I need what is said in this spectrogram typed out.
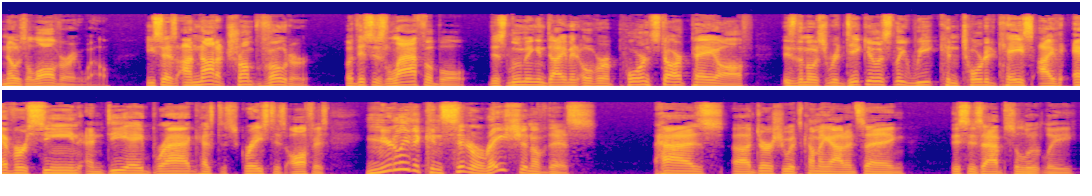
knows the law very well. He says, I'm not a Trump voter, but this is laughable. This looming indictment over a porn star payoff is the most ridiculously weak, contorted case I've ever seen. And DA Bragg has disgraced his office. Merely the consideration of this has uh, Dershowitz coming out and saying, this is absolutely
